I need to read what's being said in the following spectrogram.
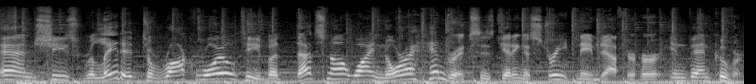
And she's related to rock royalty, but that's not why Nora Hendrix is getting a street named after her in Vancouver.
